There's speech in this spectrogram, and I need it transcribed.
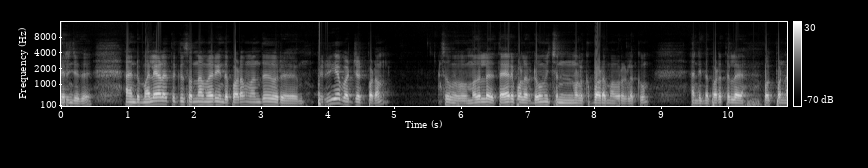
தெரிஞ்சுது. அண்ட் மலையாளத்துக்கு சொன்ன மாதிரி இந்த படம் வந்து ஒரு பெரிய பட்ஜெட் படம். ஸோ முதல்ல தயாரிப்பாளர் டோமிச்சன் முழக்கப்பாடம் அவர்களுக்கும் அண்ட் இந்த படத்தில் ஒர்க் பண்ண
